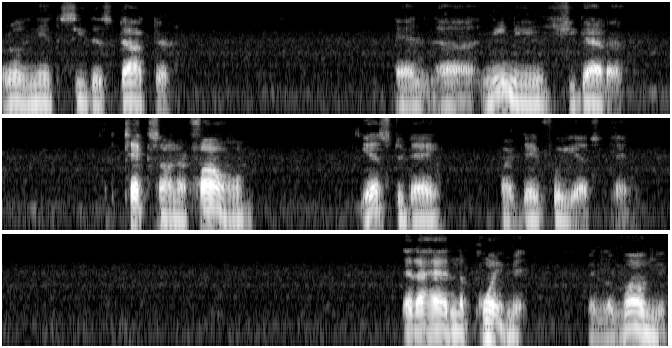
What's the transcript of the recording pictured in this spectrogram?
I really need to see this doctor and uh, she got a text on her phone yesterday or day before yesterday that I had an appointment in Livonia,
